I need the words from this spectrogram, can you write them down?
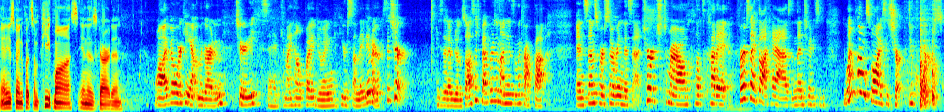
And he's going to put some peat moss in his garden. Well, I've been working out in the garden. Charity said, Can I help by doing your Sunday dinner? I said, Sure. He said, I'm doing sausage, peppers, and onions in the crock pot. And since we're serving this at church tomorrow, let's cut it. First, I thought halves, and then Charity said, You want to cut them small? I said, Sure, do quarters.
